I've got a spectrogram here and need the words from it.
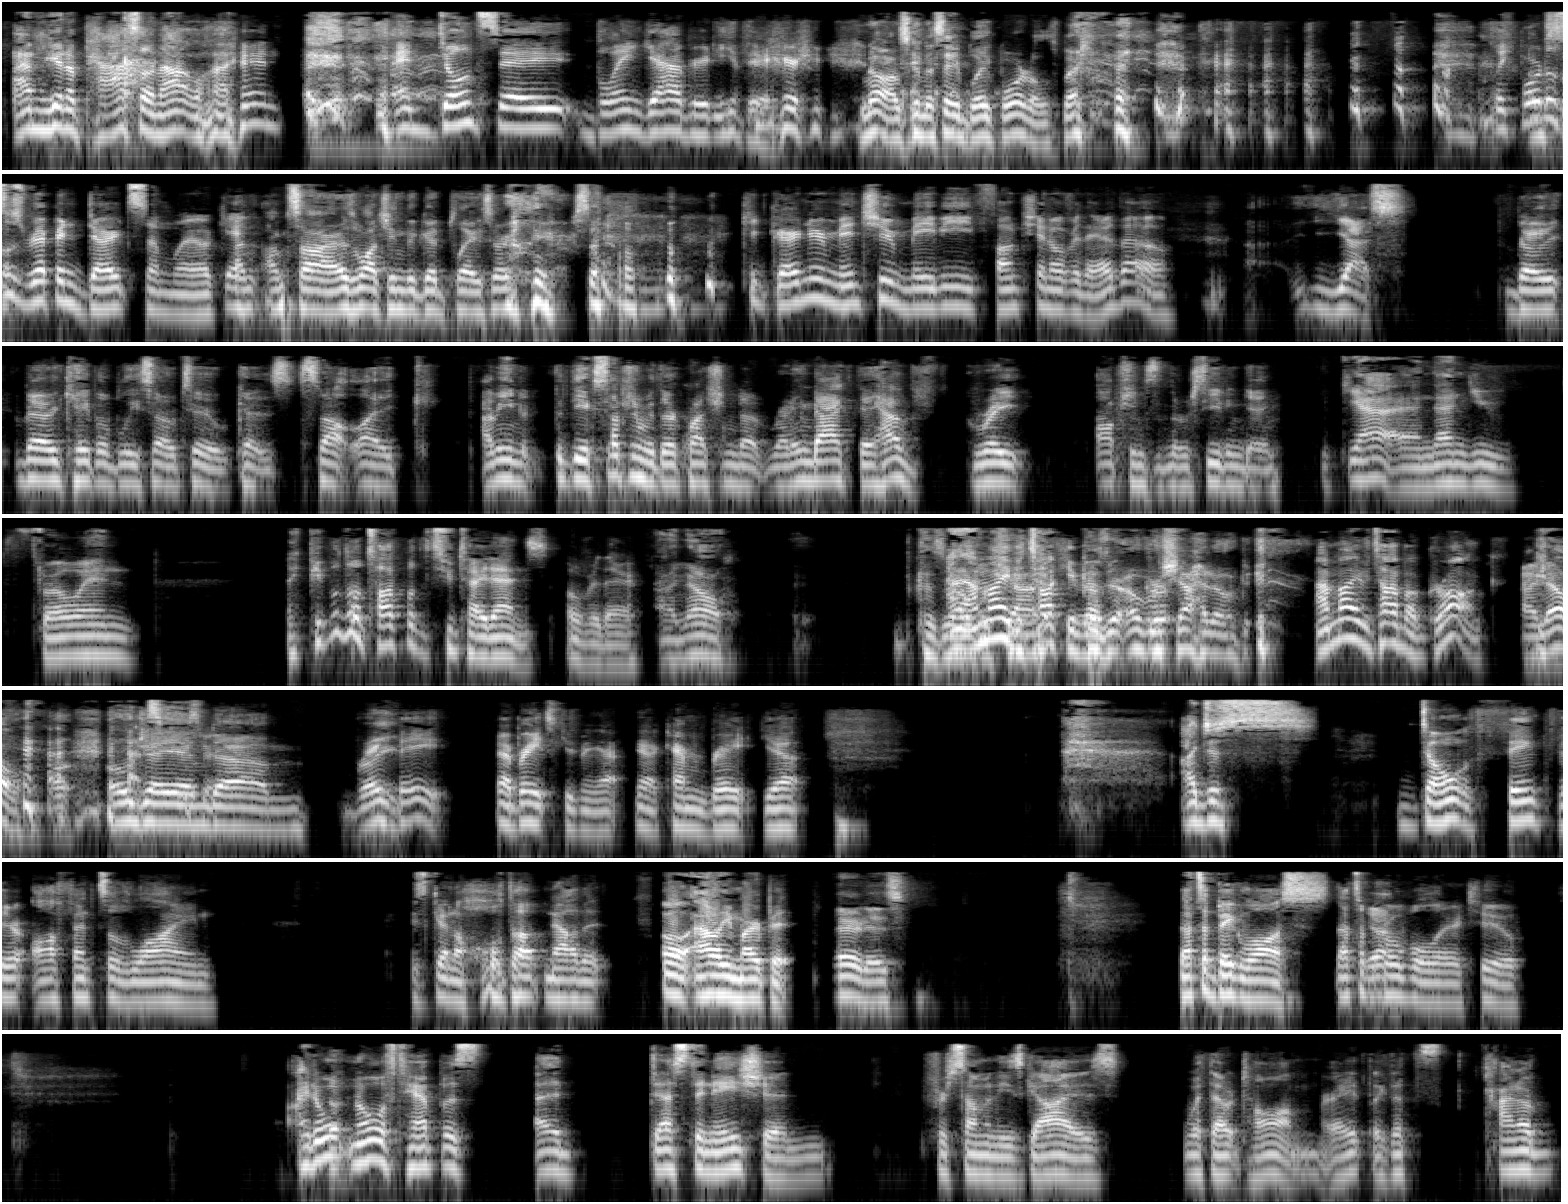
I'm gonna pass on that one. and don't say Blaine Gabbert either. No, I was going to say Blake Bortles, but like Bortles so- was ripping darts somewhere. Okay, I'm, I'm sorry. I was watching The Good Place earlier. So, could Gardner Minshew maybe function over there though? yes, very, very capably so, too. Because it's not like, I mean, with the exception with their question at running back, they have great options in the receiving game. Yeah, and then you throw in like people don't talk about the two tight ends over there. I know. Because I'm not even talking because about- they're overshadowed. I'm not even talking about Gronk. I know. O- OJ and um, Bray. Bait. Yeah, Brate, excuse me. Yeah, yeah, Cameron Brate. Yeah. I just don't think their offensive line is going to hold up now that. Oh, Ali Marpet. There it is. That's a big loss. That's a Yeah. Pro Bowler, too. I don't know if Tampa's a destination for some of these guys without Tom, right? Like, that's kind of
